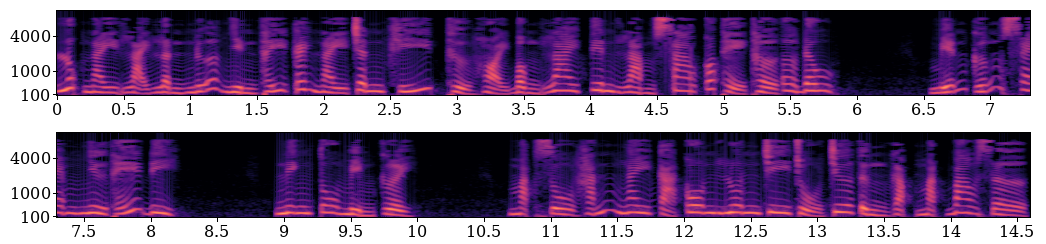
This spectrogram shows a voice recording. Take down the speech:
lúc này lại lần nữa nhìn thấy cái này chân khí thử hỏi bồng lai tiên làm sao có thể thờ ơ đâu, miễn cưỡng xem như thế đi, ninh tu mỉm cười, mặc dù hắn ngay cả côn luôn chi chủ chưa từng gặp mặt bao giờ,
